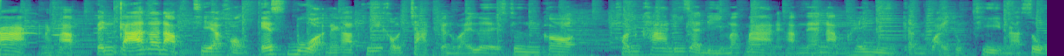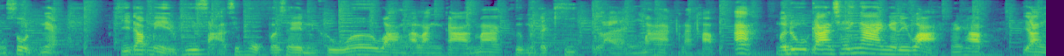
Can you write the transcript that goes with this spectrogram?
มาก ๆ นะครับ เป็นการ์ดระดับเทียร์ของ S บวกนะครับที่เขาจัดกันไว้เลย ซึ่งก็ค่อนข้างที่จะดีมากๆนะครับแนะนำให้มีกันไว้ทุกทีมนะสูงสุดเนี่ยคีดาเมจอยู่ที่ 36%คือเวอร์วางอลังการมาก คือมันจะคีแรงมากนะครับอะมาดูการใช้งานกันดีกว่านะครับอย่าง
